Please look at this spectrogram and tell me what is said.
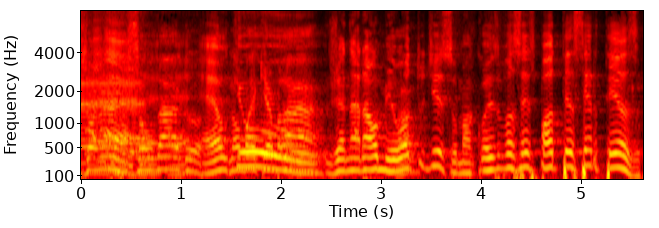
funcionário, soldado, É, é o não que vai o quebrar. general Mioto disse. Uma coisa vocês podem ter certeza.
